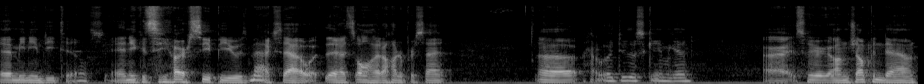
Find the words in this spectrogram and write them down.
and medium details. And you can see our CPU is maxed out. That's all at 100%. Uh, how do I do this game again? Alright, so here. I'm jumping down.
